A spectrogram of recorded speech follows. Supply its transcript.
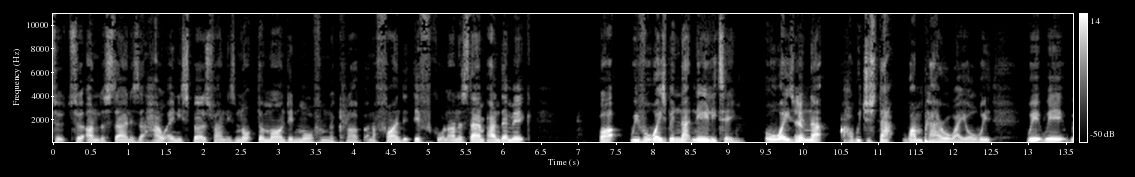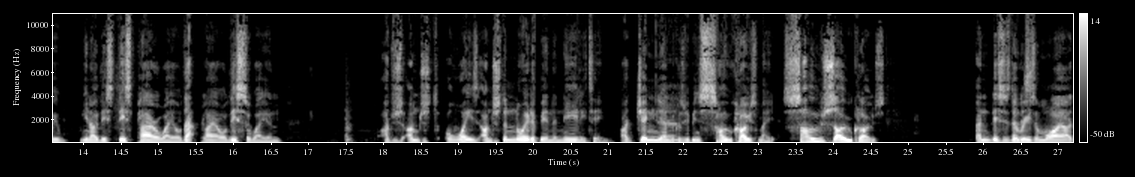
to, to understand is that how any Spurs fan is not demanding more from the club. And I find it difficult. And I understand pandemic, but we've always been that nearly team. Always Yep. been that, oh, we just that one player away, or we, we, we, we, you know, this, this player away, or that player, or this away. And I just, I'm just always, I'm just annoyed of being the nearly team. I genuinely am because we've been so close, mate. So, so close. And this is the And reason why I,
